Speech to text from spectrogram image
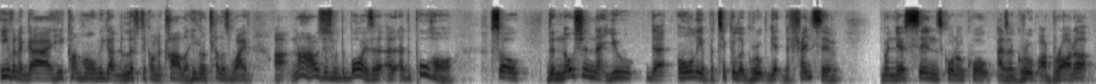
Even a guy, he come home, he got the lipstick on the collar. He gonna tell his wife, uh, "No, I was just with the boys at- at the pool hall." So the notion that you that only a particular group get defensive when their sins, quote unquote, as a group are brought up,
